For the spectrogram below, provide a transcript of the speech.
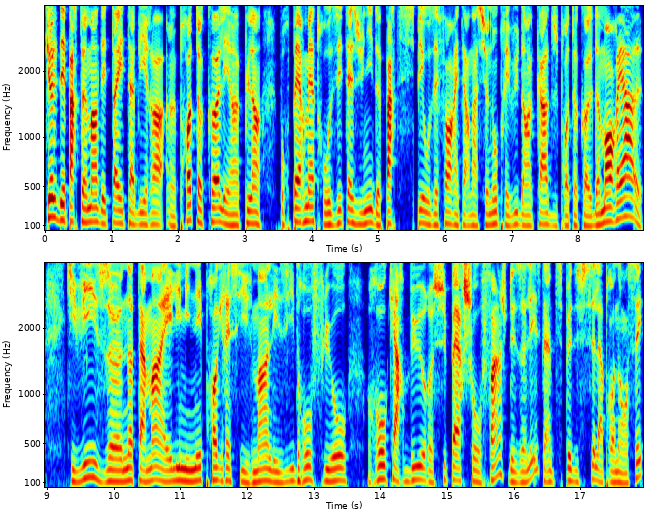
que le département d'État établira un protocole et un plan pour permettre aux États-Unis de participer aux efforts internationaux prévus dans le cadre du protocole de Montréal, qui vise euh, notamment à éliminer progressivement les hydrofluos rocarbures super chauffants. Je suis désolé, c'était un petit peu difficile à prononcer,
